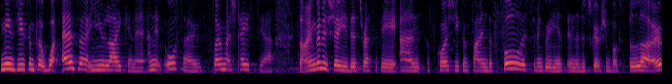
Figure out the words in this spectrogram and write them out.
means you can put whatever you like in it and it's also so much tastier. So I'm going to show you this recipe and of course you can find the full list of ingredients in the description box below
